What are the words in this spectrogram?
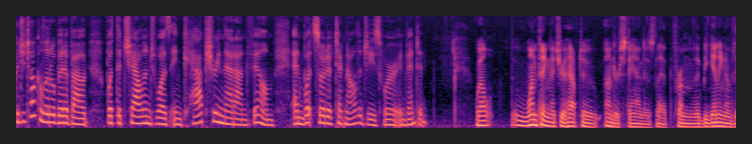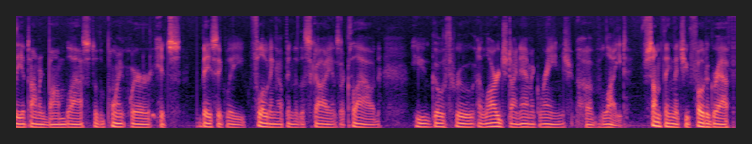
Could you talk a little bit about what the challenge was in capturing that on film and what sort of technologies were invented? Well, one thing that you have to understand is that from the beginning of the atomic bomb blast to the point where it's basically floating up into the sky as a cloud, you go through a large dynamic range of light, something that you photograph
